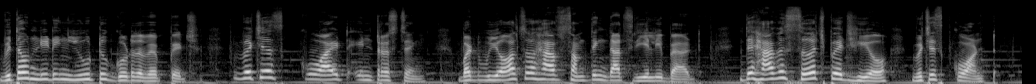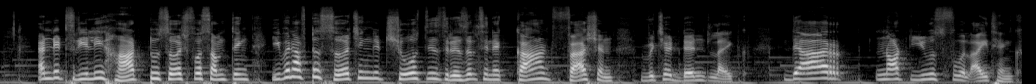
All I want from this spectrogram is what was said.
without needing you to go to the web page, which is quite interesting. But we also have something that's really bad. They have a search page here, which is Qwant. And it's really hard to search for something, even after searching it shows these results in a card fashion, which I didn't like. They are not useful, I think.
